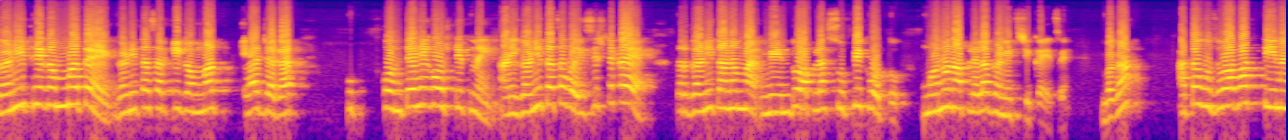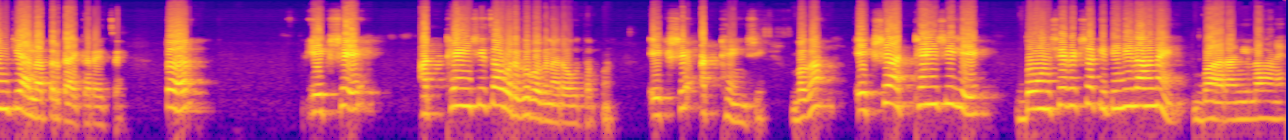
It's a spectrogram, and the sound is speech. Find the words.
गणित हे गंमत आहे. गणितासारखी गंमत ह्या जगात कोणत्याही गोष्टीत नाही. आणि गणिताचं वैशिष्ट्य काय आहे? तर गणितानं मेंदू आपला सुपीक होतो म्हणून आपल्याला गणित शिकायचंय. बघा आता उजवा भाग तीन अंकी आला तर काय करायचंय? तर एकशे अठ्ठ्याऐंशीचा वर्ग बघणार आहोत आपण. एकशे अठ्ठ्याऐंशी. बघा एकशे अठ्ठ्याऐंशी हे दोनशे पेक्षा कितीनी लहान आहे? बारानी लहान आहे.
